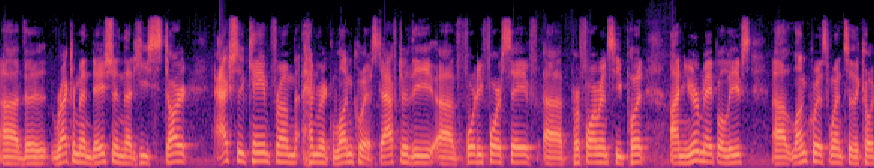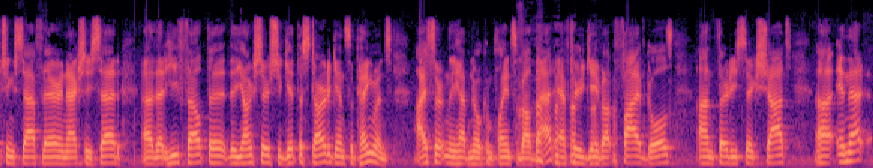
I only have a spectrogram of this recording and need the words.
uh, the recommendation that he start actually came from Henrik Lundqvist after the uh, 44 save uh, performance he put on your Maple Leafs. Uh, Lundqvist went to the coaching staff there and actually said uh, that he felt that the youngsters should get the start against the Penguins. I certainly have no complaints about that after he gave up five goals on 36 shots. Uh, and that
